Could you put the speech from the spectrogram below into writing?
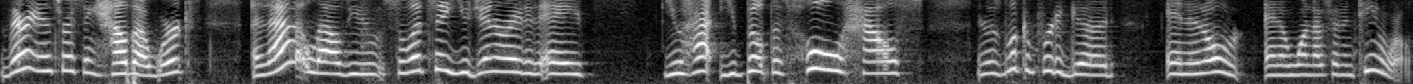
very interesting how that works and that allows you so let's say you generated a you had you built this whole house and it was looking pretty good in an old in a 1.17 world.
